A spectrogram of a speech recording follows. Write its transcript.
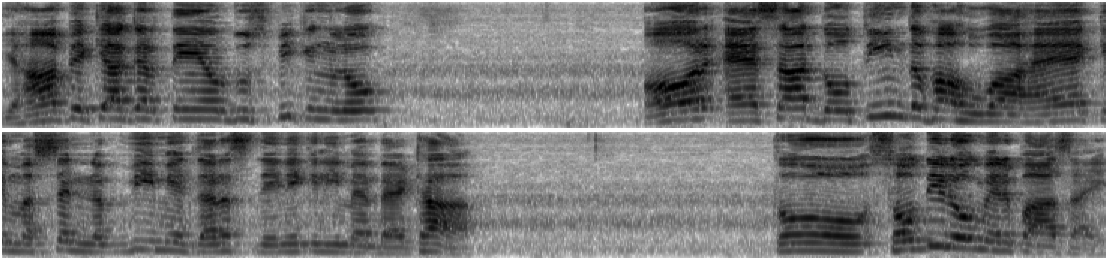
یہاں پہ کیا کرتے ہیں اردو سپیکنگ لوگ؟ اور ایسا دو تین دفعہ ہوا ہے کہ مسجد نبوی میں درس دینے کے لیے میں بیٹھا تو سعودی لوگ میرے پاس آئے۔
